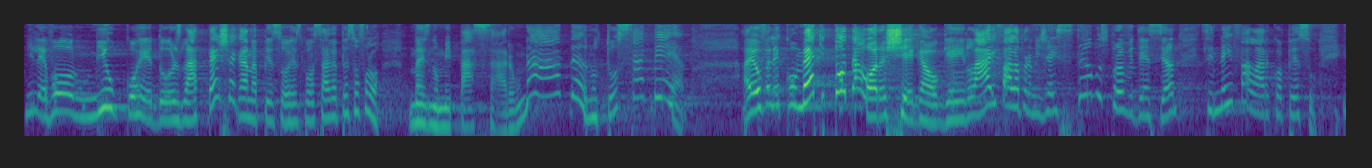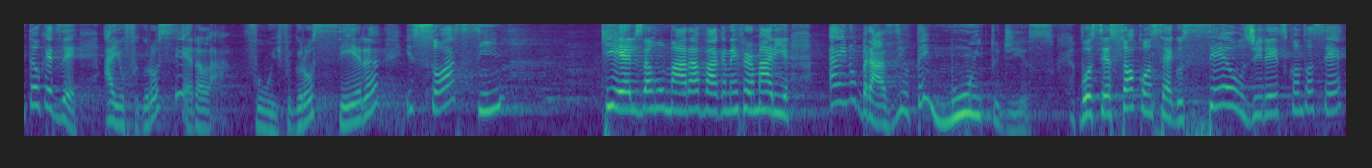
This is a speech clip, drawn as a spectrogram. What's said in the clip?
Me levou mil corredores lá até chegar na pessoa responsável. A pessoa falou: Mas não me passaram nada, não estou sabendo. Aí eu falei, como é que toda hora chega alguém lá e fala para mim, já estamos providenciando, se nem falar com a pessoa. Então, quer dizer, aí eu fui grosseira lá. Fui, fui grosseira e só assim que eles arrumaram a vaga na enfermaria. Aí no Brasil tem muito disso. Você só consegue os seus direitos quando você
